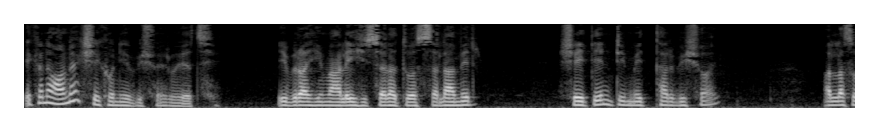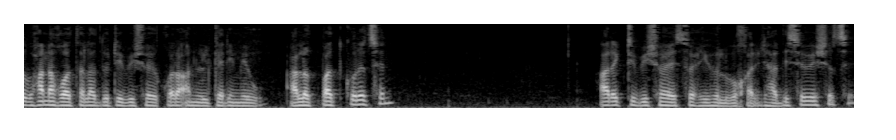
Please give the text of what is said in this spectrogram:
এখানে অনেক শিক্ষণীয় বিষয় রয়েছে। ইব্রাহিম আলী সালাতামের সেই তিনটি মিথ্যার বিষয় আল্লাহ সুবহানা হাতালা দুটি বিষয় কোরআনুল করিমেও আলোকপাত করেছেন। আরেকটি বিষয়ে সহিহুল বুখারির হাদিসেও এসেছে।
